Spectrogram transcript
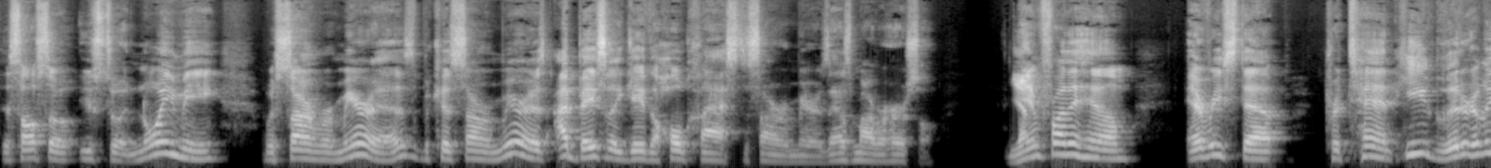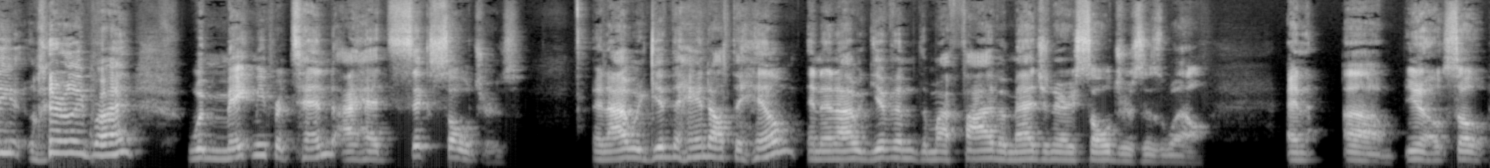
This also used to annoy me with Sergeant Ramirez because Sergeant Ramirez, I basically gave the whole class to Sergeant Ramirez. That was my rehearsal. Yep. In front of him, every step, pretend. He literally, literally, Brian, would make me pretend I had six soldiers. And I would give the handout to him, and then I would give him to my five imaginary soldiers as well. And, um, you know, so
